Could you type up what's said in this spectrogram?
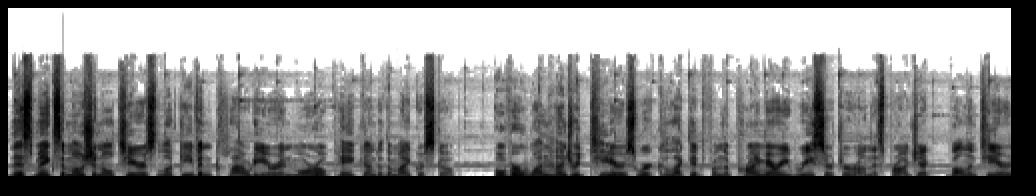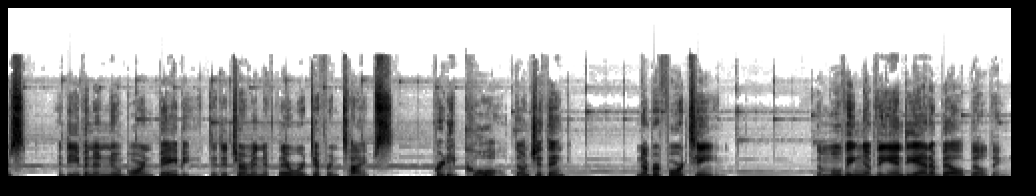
This makes emotional tears look even cloudier and more opaque under the microscope. Over 100 tears were collected from the primary researcher on this project, volunteers, and even a newborn baby to determine if there were different types. Pretty cool, don't you think? Number 14. The moving of the Indiana Bell Building.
